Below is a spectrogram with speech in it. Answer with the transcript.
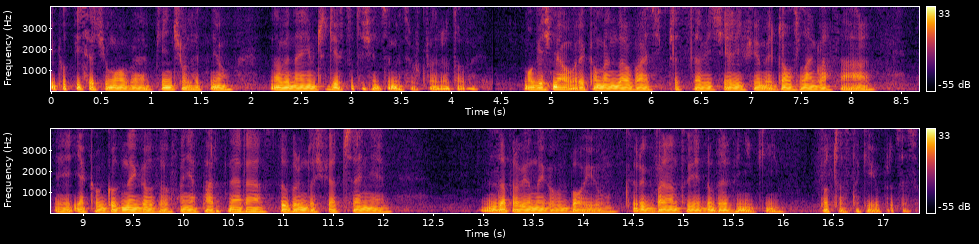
i podpisać umowę pięcioletnią na wynajem 30 tysięcy metrów kwadratowych. Mogę śmiało rekomendować przedstawicieli firmy Jones Lang LaSalle y, jako godnego zaufania partnera z dobrym doświadczeniem, zaprawionego w boju, który gwarantuje dobre wyniki podczas takiego procesu.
